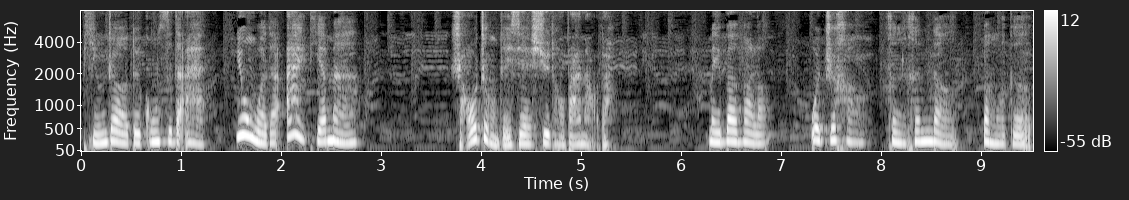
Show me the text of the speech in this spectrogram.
凭着对公司的爱，用我的爱填满。少整这些虚头巴脑的。没办法了，我只好狠狠地放了个。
